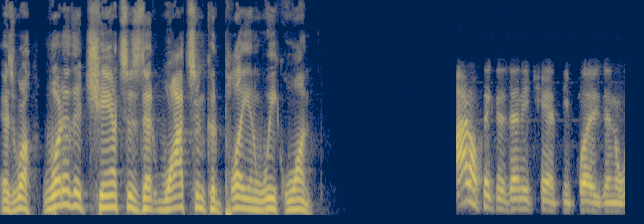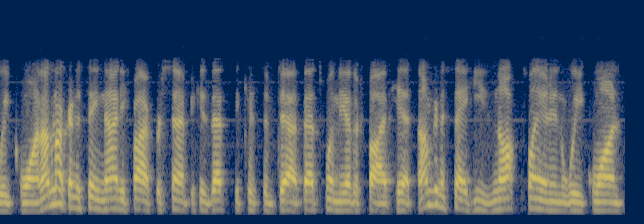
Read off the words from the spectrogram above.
as well. What are the chances that Watson could play in week one? I don't think there's any chance he plays in week one. I'm not going to say 95% because that's the kiss of death. That's when the other five hits. I'm going to say he's not playing in week one.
